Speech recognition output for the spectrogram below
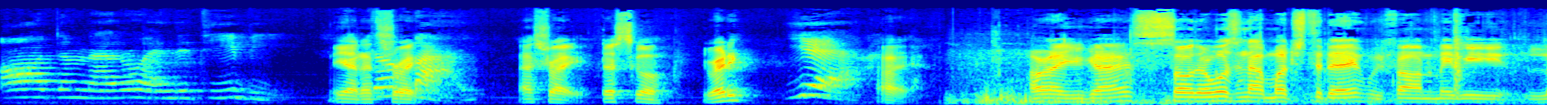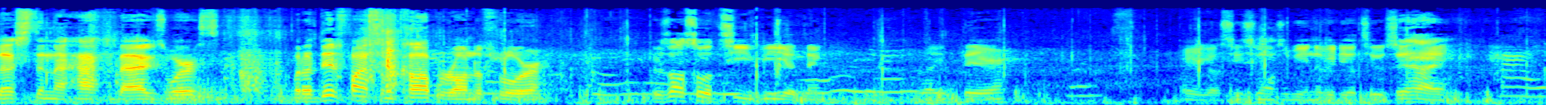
all the metal and the TV. Yeah, that's Goodbye. right. That's right. Let's go. You ready? Yeah. All right. All right, you guys. So there wasn't that much today. We found maybe less than a half bag's worth. But I did find some copper on the floor. There's also a TV, I think, right there. There you go. Cece wants to be in the video too. Say hi. Hi.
